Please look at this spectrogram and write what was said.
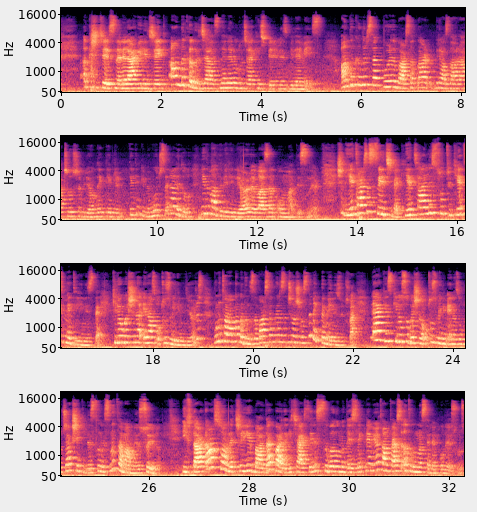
Akış içerisinde neler gelecek, anda kalacağız, neler olacak hiçbirimiz bilemeyiz. Anda kalırsak bu arada bağırsaklar biraz daha rahat çalışabiliyor. Onu da ekleyebilirim. Dediğim gibi mucizelerle dolu. 7 madde belirliyor ve bazen 10 madde sunuyorum. Şimdi yetersiz su içmek, yeterli su tüketmediğinizde kilo başına en az 30 milim diyoruz. Bunu tamamlamadığınızda bağırsaklarınızın çalışmasını beklemeyiniz lütfen. Herkes kilosu başına 30 milim en az olacak şekilde sıvısını tamamlıyor suyunu. İftardan sonra çayı bardak bardak içerseniz sıvı desteklemiyor. Tam tersi atılımına sebep oluyorsunuz.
